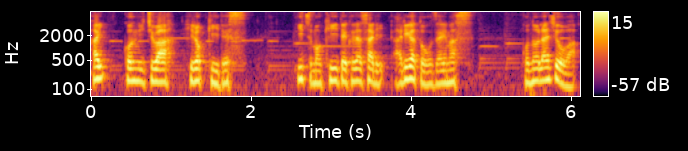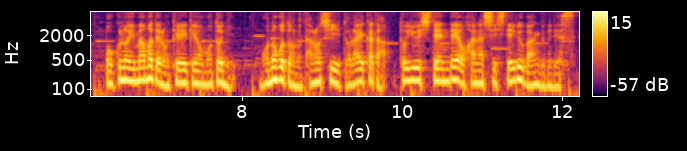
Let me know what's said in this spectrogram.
はい、こんにちは、ヒロッキーです。いつも聞いてくださりありがとうございます。このラジオは僕の今までの経験をもとに物事の楽しい捉え方という視点でお話ししている番組です。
